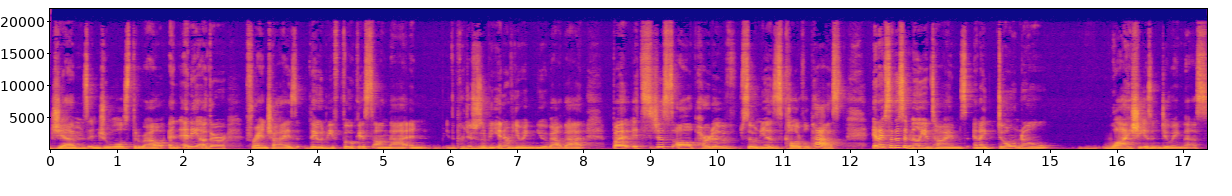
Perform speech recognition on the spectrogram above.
gems and jewels throughout and any other franchise they would be focused on that and the producers would be interviewing you about that but it's just all part of Sonja's colorful past. And I've said this a million times, and I don't know why she isn't doing this,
